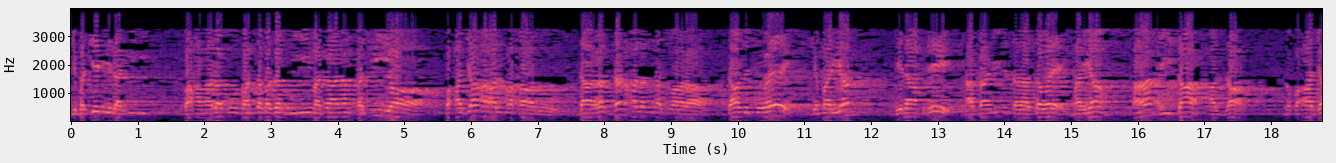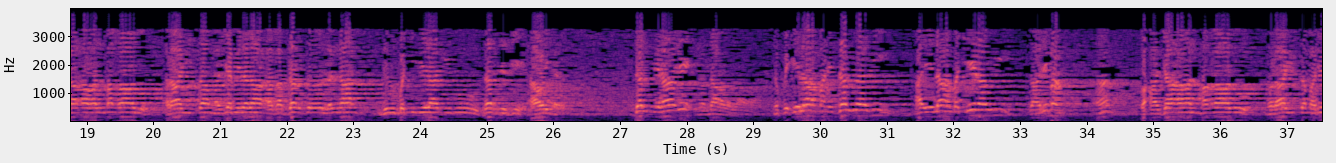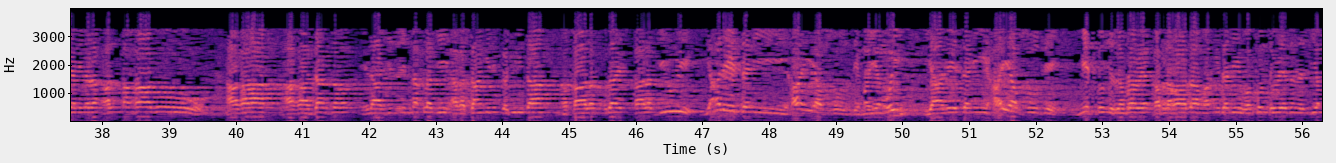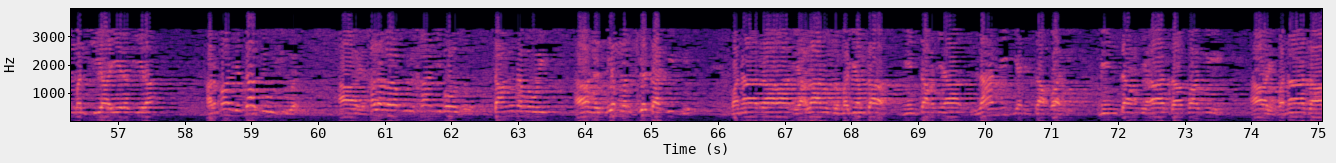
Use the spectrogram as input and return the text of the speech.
یہ بچے پیدا کی فحملہ کو فانتا بزد جبی مکانا خسوی فاجاء المخاض دا ردن علی النسوارا. دا چوئے کہ مریم دلاخ دے اقالی میں سلاسہ ہے مریم ہاں، عیسیٰ، اللہ۔ نفع جاء المقاض رائسا مریم لرا اغا درد لنگا، دیو بچی دیرا کی دو درد دی آوری کر درد راگے اللہ اللہ نفع الہ من درد راضی الہ بچی راوری ظالمہ ہاں، فاجاء المقاض رائسا مریم لرا المقاض آغا آغا درد علاج النخلتی آغا تانگی نے کجوری تا قالت خدای قالت دیوی، یا لیتنی ہائی افسوس دے مریم ہوئی یا لیتنی ہائی افسوس دے. میت کو جو زمرہ قبل آدھا مقید لی وکن دویدن سیم من سیائی رسیرہ. ارمان جدا دوشو ہے آغا خلق رب الخان جی بہت تانونا بوئی. ہاں نزیم منشیت تاکید دی. فنادا اعلانو تو مریم دا، من تحتها لاندی یعنی صافا کی من تحتها صافا کی آئی فنادا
